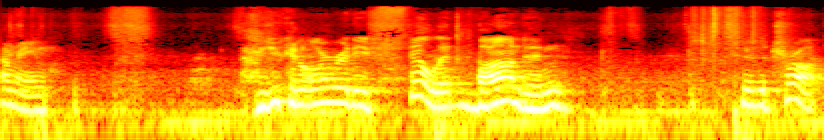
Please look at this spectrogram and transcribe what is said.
I mean, you can already feel it bonding to the truck.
